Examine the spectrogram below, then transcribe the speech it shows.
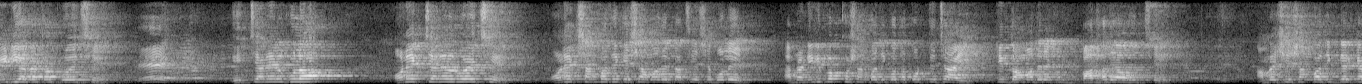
মিডিয়া ব্যাকআপ রয়েছে। এই চ্যানেলগুলা অনেক চ্যানেল রয়েছে অনেক সাংবাদিক এসে আমাদের কাছে এসে বলেন আমরা নিরপেক্ষ সাংবাদিকতা করতে চাই কিন্তু আমাদের এখন বাধা দেওয়া হচ্ছে। আমরা সেই সাংবাদিকদেরকে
